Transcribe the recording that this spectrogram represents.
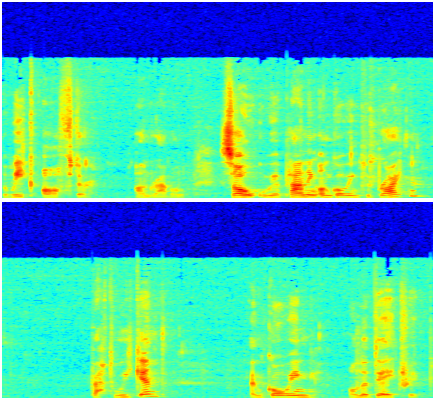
the week after Unravel. So we're planning on going to Brighton that weekend and going on a day trip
